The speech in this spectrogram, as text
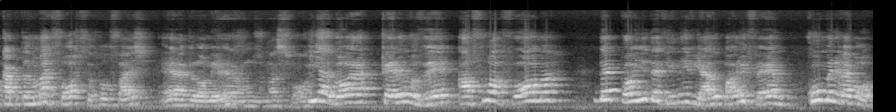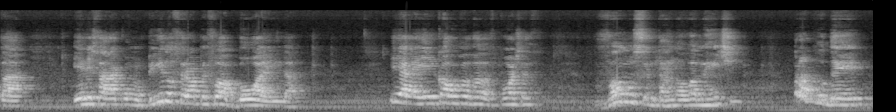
capitães mais fortes da Fight, era pelo menos. Era um dos mais fortes. E agora queremos ver a sua forma depois de ter sido enviado para o inferno. Como ele vai voltar? Ele estará corrompido ou será uma pessoa boa ainda? E aí, qual vão as respostas? Vamos sentar novamente para poder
